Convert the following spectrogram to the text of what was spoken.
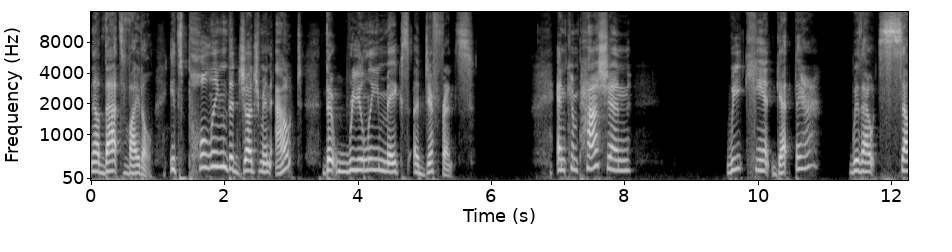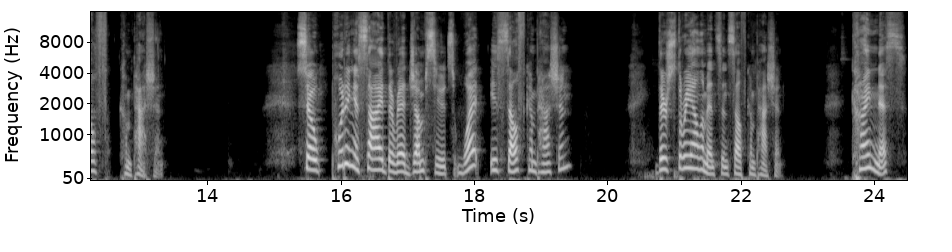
Now that's vital. It's pulling the judgment out that really makes a difference. And compassion, we can't get there without self compassion. So, putting aside the red jumpsuits, what is self compassion? There's three elements in self compassion kindness,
